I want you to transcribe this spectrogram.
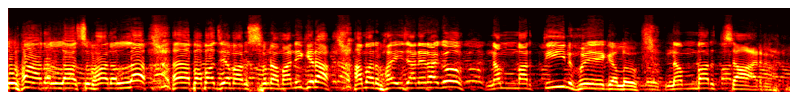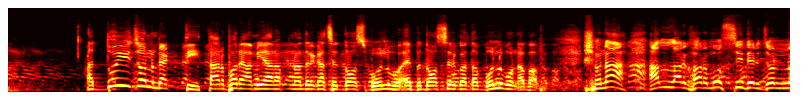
সুহান আল্লাহ সুহান আল্লাহ বাবাজি, আমার সোনা মানিকেরা, আমার ভাই জানের আগো নাম্বার তিন হয়ে গেল, নাম্বার চার। আর দুইজন ব্যক্তি, তারপরে আমি আর আপনাদের কাছে দশ বলব দশের কথা বলব না বাবা শোনা, আল্লাহর ঘর মসজিদের জন্য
